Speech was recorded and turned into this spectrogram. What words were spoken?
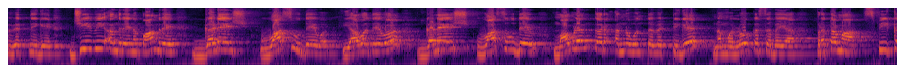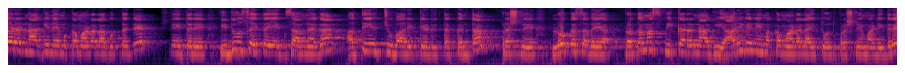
ವ್ಯಕ್ತಿಗೆ ಜಿ ವಿ ಅಂದ್ರೆ ಏನಪ್ಪ ಅಂದರೆ ಗಣೇಶ್ ವಾಸುದೇವ್. ಯಾವ ದೇವ? ಗಣೇಶ್ ವಾಸುದೇವ್. ಮಾವಳಂಕರ್ ಅನ್ನುವಂಥ ವ್ಯಕ್ತಿಗೆ ನಮ್ಮ ಲೋಕಸಭೆಯ ಪ್ರಥಮ ಸ್ಪೀಕರನ್ನಾಗಿ ನೇಮಕ ಮಾಡಲಾಗುತ್ತದೆ. ಸ್ನೇಹಿತರೆ, ಇದು ಸಹಿತ ಎಕ್ಸಾಮ್ನಾಗ ಅತಿ ಹೆಚ್ಚು ಬಾರಿ ಕೇಳಿರ್ತಕ್ಕಂಥ ಪ್ರಶ್ನೆ, ಲೋಕಸಭೆಯ ಪ್ರಥಮ ಸ್ಪೀಕರನ್ನಾಗಿ ಯಾರಿಗೆ ನೇಮಕ ಮಾಡಲಾಯಿತು ಅಂತ ಪ್ರಶ್ನೆ ಮಾಡಿದರೆ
